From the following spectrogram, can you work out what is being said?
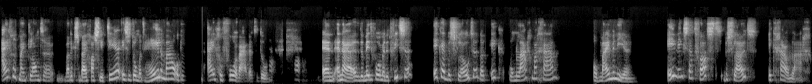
eigenlijk mijn klanten, wat ik ze bij faciliteer, is het om het helemaal op eigen voorwaarden te doen. Ja. En, en nou ja, de metafoor met het fietsen. Ik heb besloten dat ik omlaag mag gaan op mijn manier. Eén ding staat vast, besluit, ik ga omlaag.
